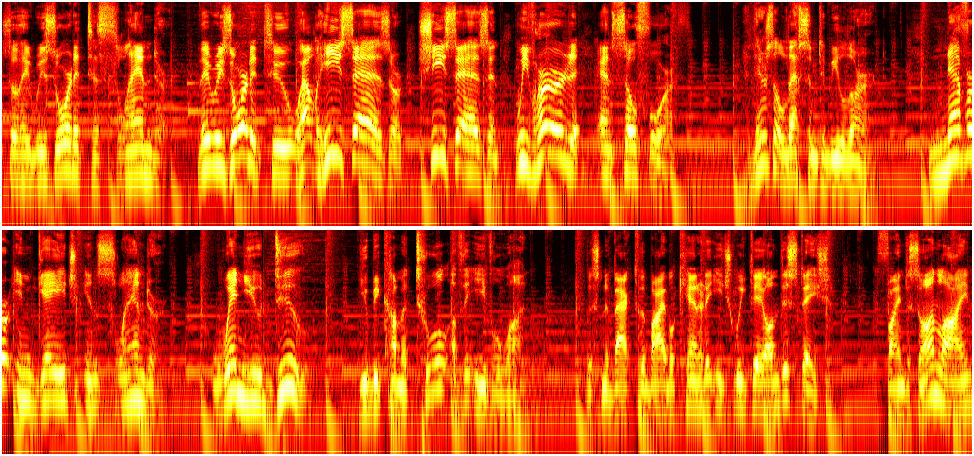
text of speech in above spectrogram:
so they resorted to slander. They resorted to, well, he says or she says, and we've heard, and so forth. And there's a lesson to be learned. Never engage in slander. When you do, you become a tool of the evil one. Listen to Back to the Bible Canada each weekday on this station. Find us online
